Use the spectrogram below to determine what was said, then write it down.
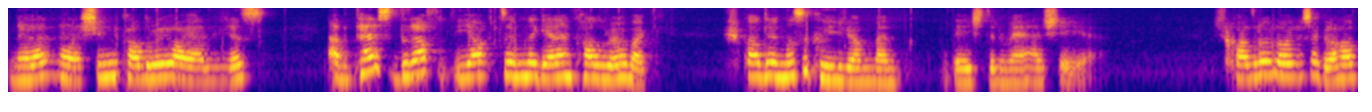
neler neler. Şimdi kadroyu ayarlayacağız. Abi ters draft yaptığımda gelen kadroya bak. Şu kadroyu nasıl kıyacağım ben değiştirmeye her şeyi. Şu kadroyla oynasak rahat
